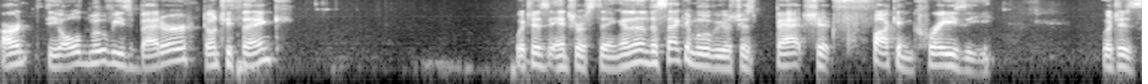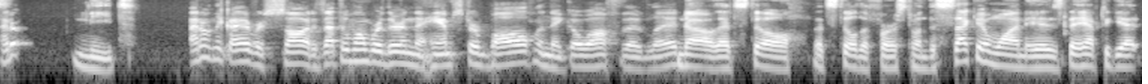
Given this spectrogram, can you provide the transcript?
aren't the old movies better? Don't you think? Which is interesting. And then the second movie was just batshit fucking crazy, which is I don't- neat. I don't think I ever saw it. Is that the one where they're in the hamster ball and they go off the ledge? No, that's still that's still the first one. The second one is they have to get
